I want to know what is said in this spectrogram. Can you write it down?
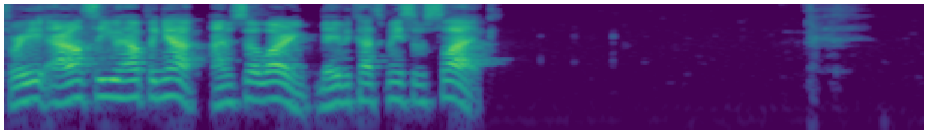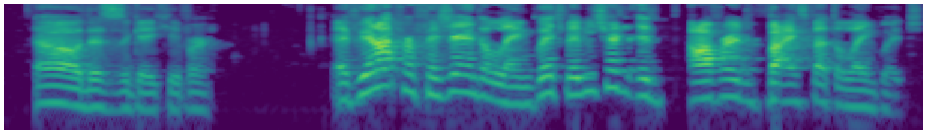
Three, I don't see you helping out. I'm still learning. Maybe cut me some slack. Oh, this is a gatekeeper. If you're not proficient in the language, maybe you should offer advice about the language.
